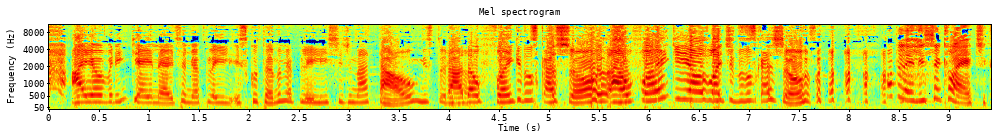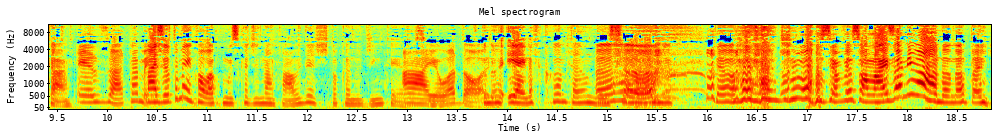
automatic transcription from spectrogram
Aí eu brinquei, né? Eu disse minha play... escutando minha playlist de Natal, misturada ao funk dos cachorros, ao funk e aos latidos dos cachorros. Uma playlist eclética. Exatamente. Mas eu também coloco música de Natal e deixo tocando o dia inteiro. Ah, assim. eu adoro. E ainda fico cantando, Aham. dançando. Então, tipo, eu sou a pessoa mais animada, Natalina.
